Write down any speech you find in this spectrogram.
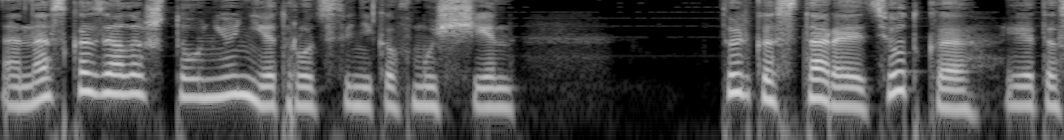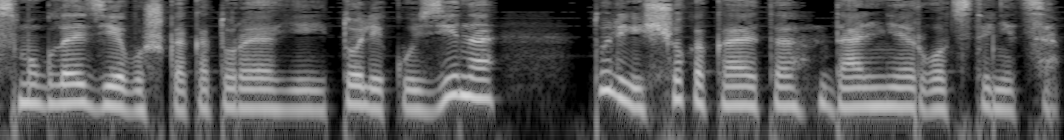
Она сказала, что у нее нет родственников мужчин — только старая тетка и эта смуглая девушка, которая ей то ли кузина, то ли еще какая-то дальняя родственница.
